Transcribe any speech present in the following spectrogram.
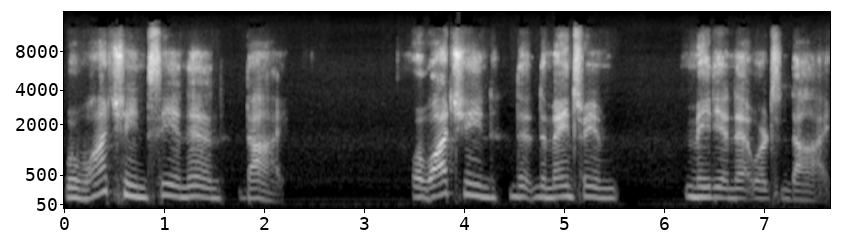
We're watching CNN die. We're watching the, the mainstream media networks die.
